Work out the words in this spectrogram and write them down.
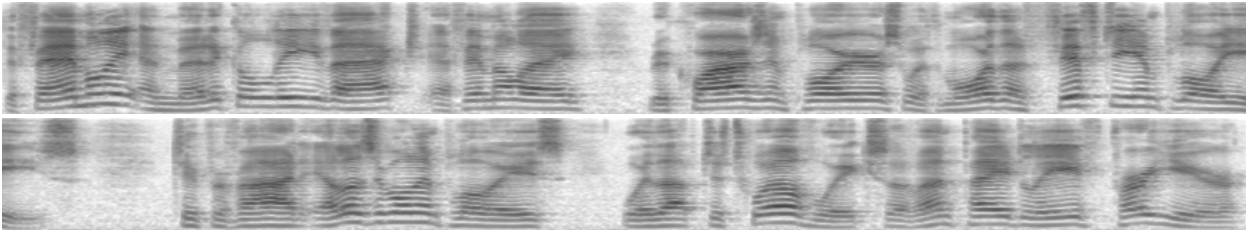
the Family and Medical Leave Act, FMLA, requires employers with more than 50 employees to provide eligible employees with up to 12 weeks of unpaid leave per year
